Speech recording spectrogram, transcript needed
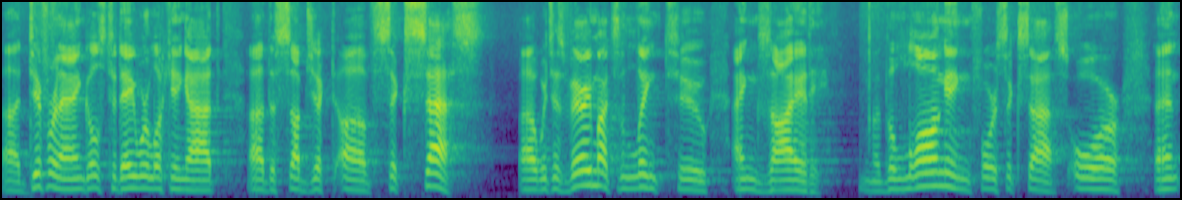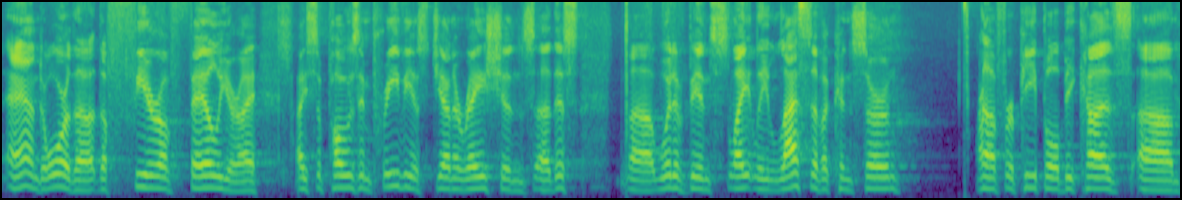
uh, different angles. Today, we're looking at uh, the subject of success, uh, which is very much linked to anxiety the longing for success or and, and or the, the fear of failure I, I suppose in previous generations uh, this uh, would have been slightly less of a concern uh, for people because um,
